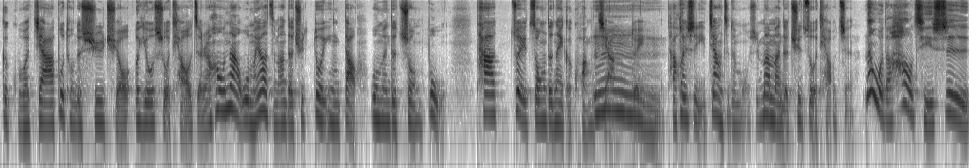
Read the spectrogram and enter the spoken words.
个国家不同的需求而有所调整。然后，那我们要怎么样的去对应到我们的总部？它最终的那个框架，嗯、对，它会是以这样子的模式，慢慢的去做调整。那我的好奇是，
